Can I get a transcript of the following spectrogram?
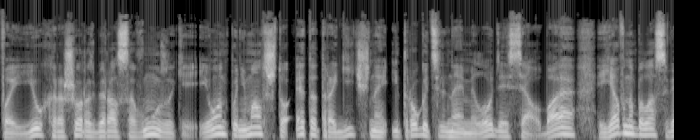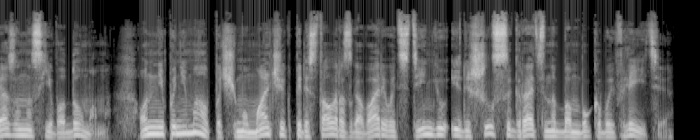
Фэй хорошо разбирался в музыке, и он понимал, что эта трагичная и трогательная мелодия Сяобая явно была связана с его домом. Он не понимал, почему мальчик перестал разговаривать с тенью и решил сыграть на бамбуковой флейте.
